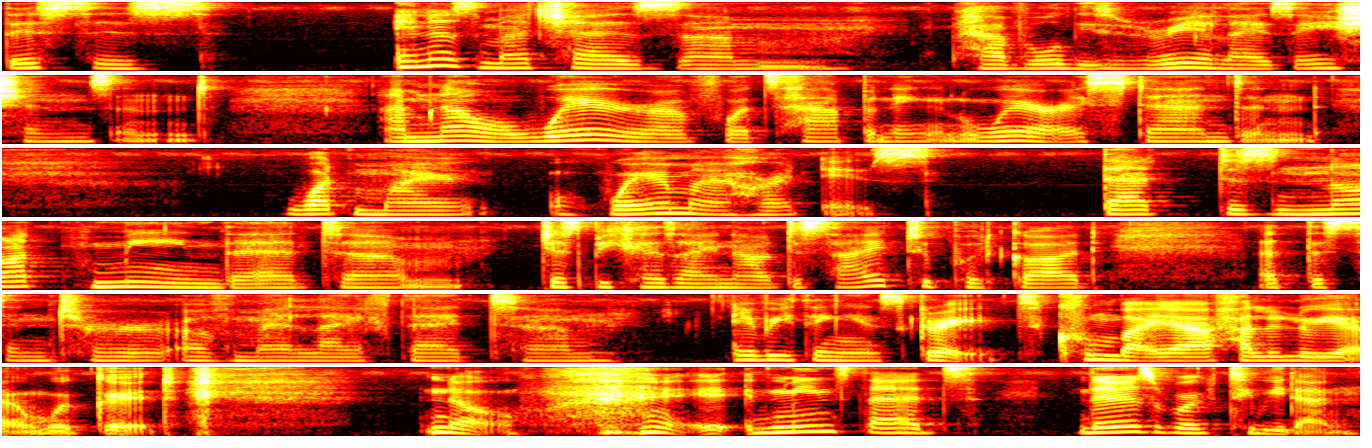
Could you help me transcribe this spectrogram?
this is, in as much as um, have all these realizations and I'm now aware of what's happening and where I stand and what my where my heart is. That does not mean that um, just because I now decide to put God at the center of my life that um, everything is great. Kumbaya, hallelujah, and we're good. No, it means that there's work to be done.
